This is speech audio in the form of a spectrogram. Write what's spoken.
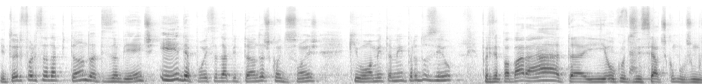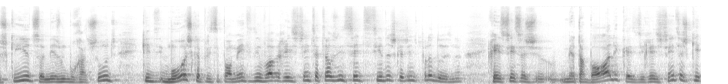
Então eles foram se adaptando a esses ambientes e depois se adaptando às condições que o homem também produziu. Por exemplo, a barata e outros insetos como os mosquitos, ou mesmo borrachudos, que mosca principalmente desenvolve resistência até aos inseticidas que a gente produz, né? Resistências metabólicas e resistências que,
